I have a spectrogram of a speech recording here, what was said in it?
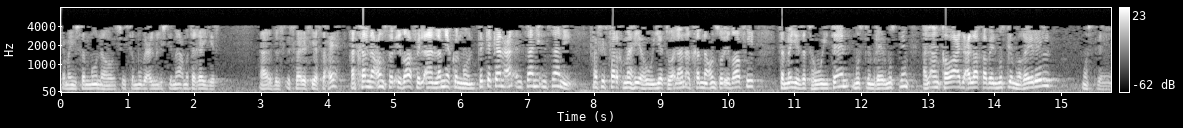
كما يسمونه يسموه بعلم الاجتماع متغير. بالفارسية صحيح؟ أدخلنا عنصر إضافي الآن لم يكن من تلك كان إنساني إنساني. ما في فرق ما هي هويته. الآن أدخلنا عنصر إضافي تميزت هويتين مسلم غير مسلم. الآن قواعد علاقة بين المسلم وغير المسلم.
